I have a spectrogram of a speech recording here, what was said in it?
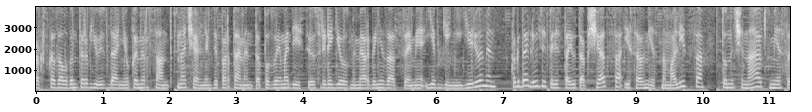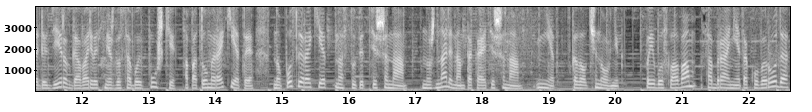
Как сказал в интервью изданию «Коммерсант» начальник департамента по взаимодействию с религиозными организациями Евгений Еремин, когда люди перестают общаться и совместно молиться, то начинают вместо людей разговаривать между собой пушки, а потом и ракеты. Но после ракет наступит тишина. Нужна ли нам такая тишина? Нет, сказал чиновник. По его словам, собрание такого рода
